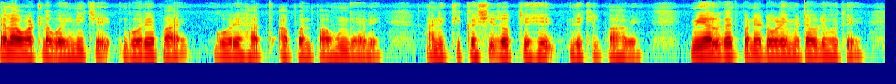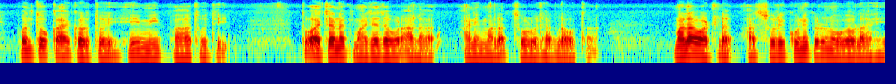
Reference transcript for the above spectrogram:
त्याला वाटलं वहिनीचे गोरे पाय गोरे हात आपण पाहून घ्यावे आणि ती कशी झोपते हे देखील पाहावे. मी अलगदपणे डोळे मिटवले होते पण तो काय करतोय हे मी पाहत होती. तो अचानक माझ्याजवळ आला आणि मला चोळू लागला होता. मला वाटलं आज सूर्य कुणीकडून उगवला आहे?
